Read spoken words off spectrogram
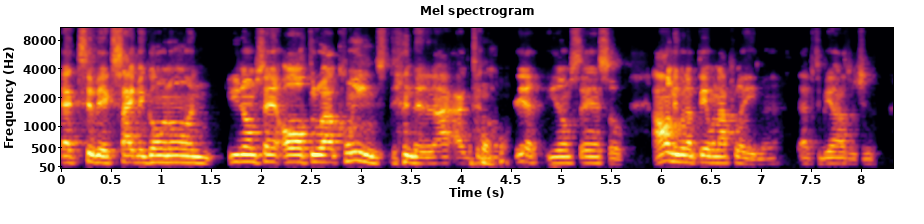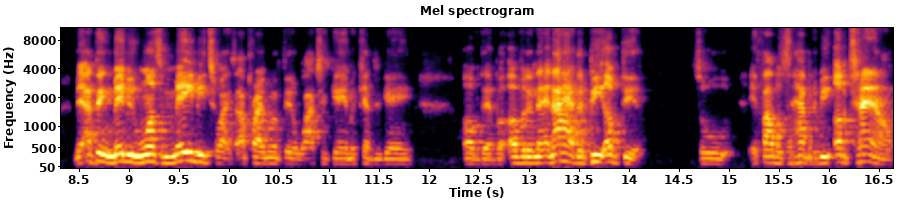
activity, excitement going on. You know what I'm saying? All throughout Queens. Then I, I to go there. You know what I'm saying? So I only went up there when I played, man. I have to be honest with you, I think maybe once, maybe twice. I probably went up there to watch a game and catch a game of that. But other than that, and I had to be up there. So if I was happen to be uptown,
